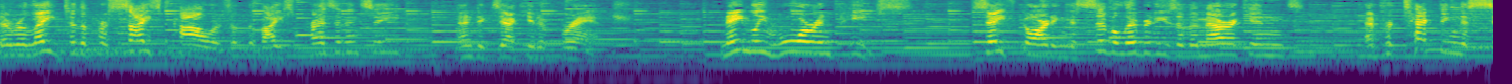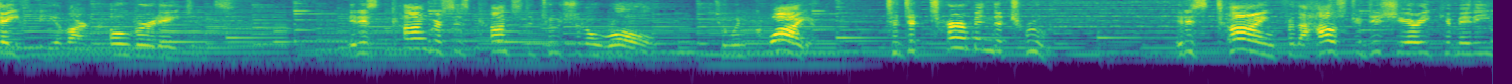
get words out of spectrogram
that relate to the precise powers of the vice presidency and executive branch, namely war and peace, safeguarding the civil liberties of Americans and protecting the safety of our covert agents. It is Congress's constitutional role to inquire, to determine the truth. It is time for the House Judiciary Committee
